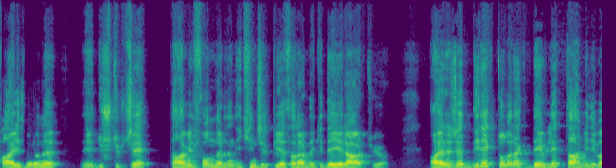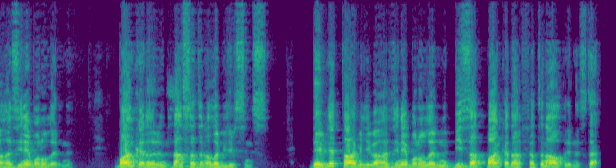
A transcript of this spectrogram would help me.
faiz oranı e, düştükçe tahvil fonlarının ikincil piyasalardaki değeri artıyor. Ayrıca direkt olarak devlet tahvili ve hazine bonolarını bankalarınızdan satın alabilirsiniz. Devlet tahvili ve hazine bonolarını bizzat bankadan satın aldığınızda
